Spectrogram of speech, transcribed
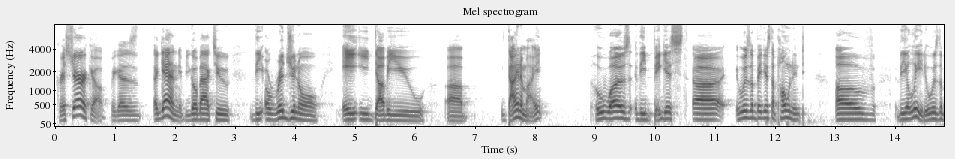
Chris Jericho. Because, again, if you go back to the original AEW uh, Dynamite, who was the biggest, uh, who was the biggest opponent of the Elite? Who was the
